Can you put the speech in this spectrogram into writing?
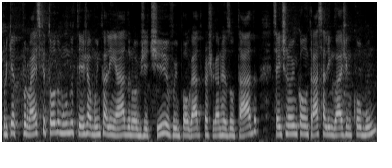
porque por mais que todo mundo esteja muito alinhado no objetivo, empolgado para chegar no resultado, se a gente não encontrar essa linguagem comum,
